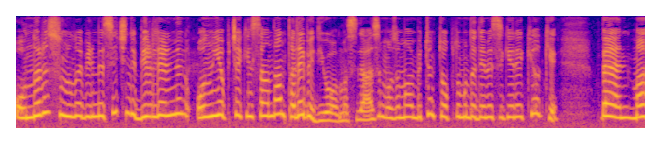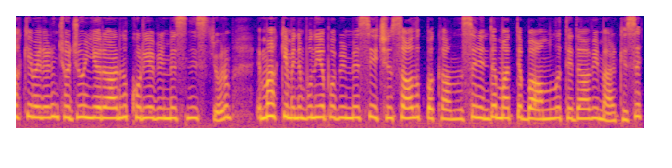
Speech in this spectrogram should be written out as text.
onların sunulabilmesi için de birilerinin onu yapacak insandan talep ediyor olması lazım. O zaman bütün toplumun da demesi gerekiyor ki ben mahkemelerin çocuğun yararını koruyabilmesini istiyorum. E, mahkemenin bunu yapabilmesi için Sağlık Bakanlığı senin de madde bağımlılığı tedavi merkezi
